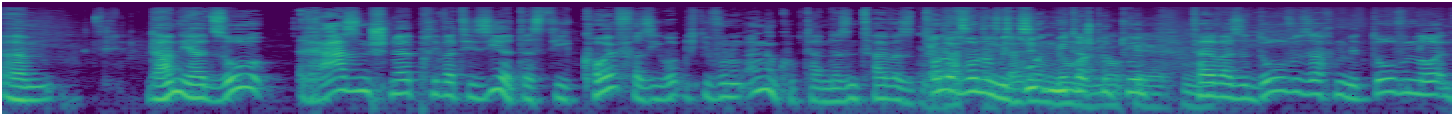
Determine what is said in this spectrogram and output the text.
ja. ähm, da haben die halt so rasend schnell privatisiert, dass die Käufer sich überhaupt nicht die Wohnung angeguckt haben. Da sind teilweise tolle das- Wohnungen das- mit das sind guten Mieterstrukturen, okay. Hm. teilweise doofe Sachen mit doofen Leuten.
